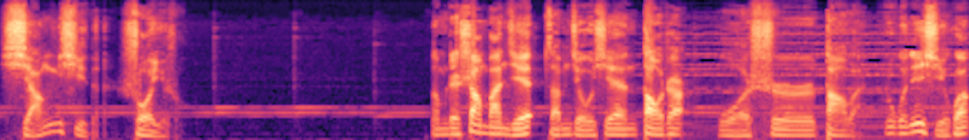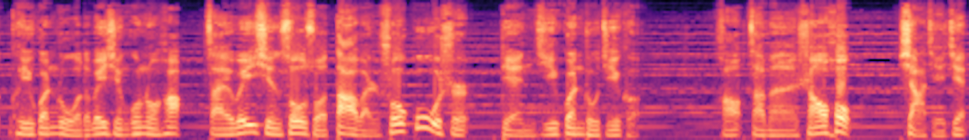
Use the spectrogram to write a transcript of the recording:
详细的说一说。那么这上半节咱们就先到这儿。我是大碗，如果您喜欢，可以关注我的微信公众号，在微信搜索“大碗说故事”，点击关注即可。好，咱们稍后下节见。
